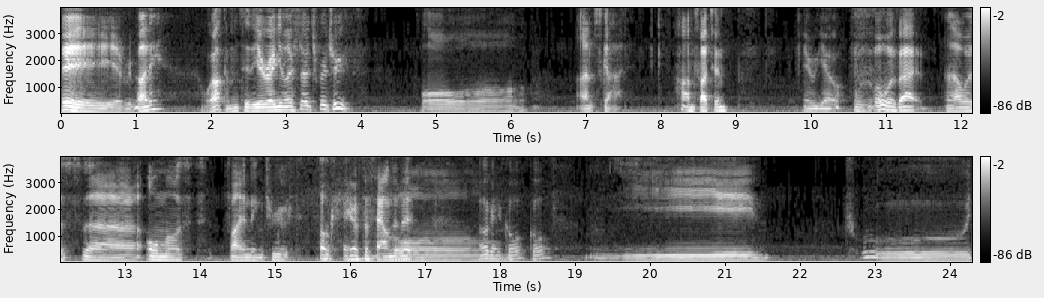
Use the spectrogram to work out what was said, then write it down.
Hey, everybody. Welcome to the Irregular Search for Truth. Oh, I'm Scott. I'm Sachin. Here we go. What was, what was that? That was uh, almost finding truth. Okay, that's the sound of it. Oh, Okay, cool, cool. ye- Truth.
